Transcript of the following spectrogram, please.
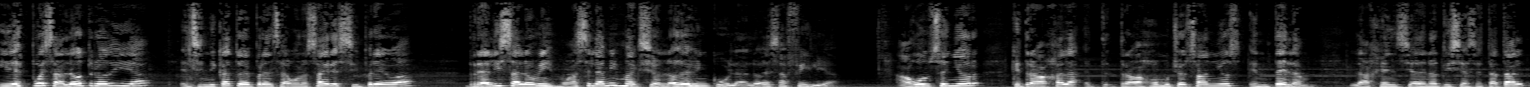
y después al otro día el sindicato de prensa de Buenos Aires, Cipreva, realiza lo mismo, hace la misma acción, los desvincula, los desafilia a un señor que trabaja la- t- trabajó muchos años en Telam, la agencia de noticias estatal,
